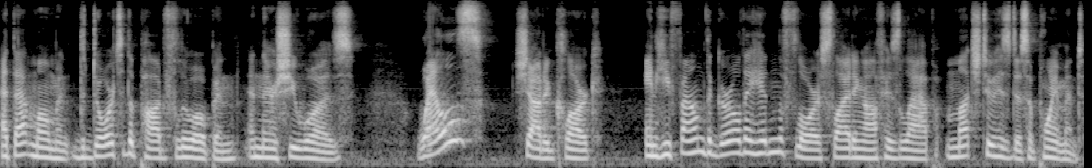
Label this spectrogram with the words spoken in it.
At that moment, the door to the pod flew open, and there she was. Wells? shouted Clarke, and he found the girl they hid in the floor sliding off his lap, much to his disappointment.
